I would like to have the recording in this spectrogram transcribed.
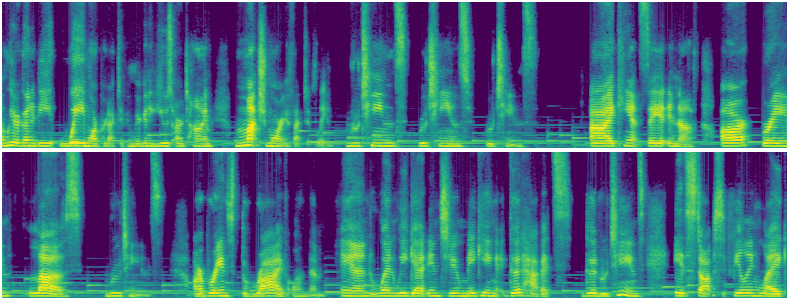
and we are going to be way more productive and we're going to use our time much more effectively. Routines, routines, routines. I can't say it enough. Our brain loves routines, our brains thrive on them. And when we get into making good habits, good routines, it stops feeling like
